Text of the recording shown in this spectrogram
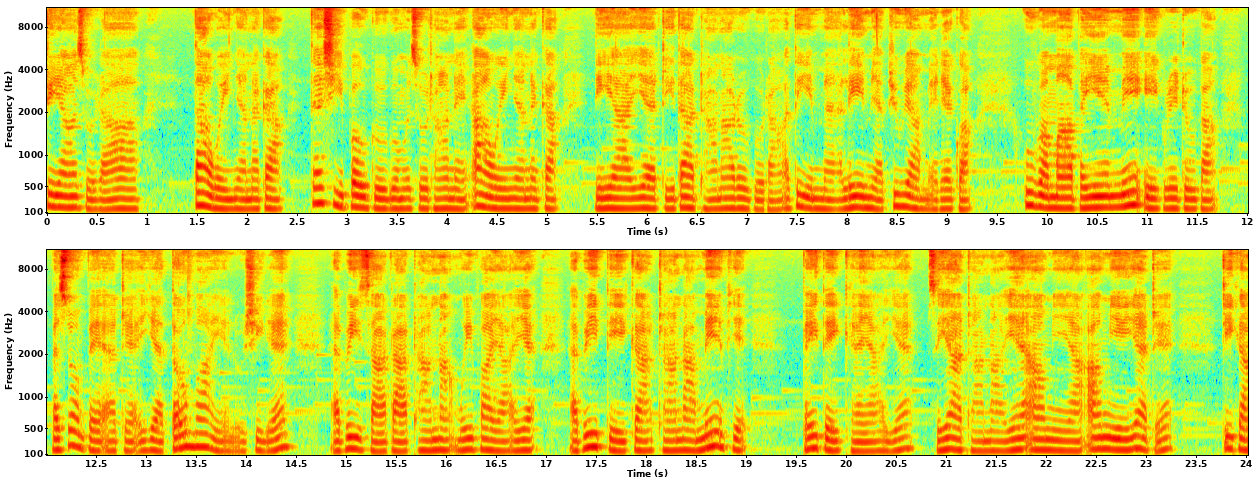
တရားဆိုတာတဝိညာဏကတက်ရှိပုဂ္ဂိုလ်ကိုမဆိုထားနဲ့အဝိညာဏကနေရာရက်ဒေတာဌာနတို့ကိုတောင်အတိအမှန်အလေးအမြတ်ပြုရမယ်တဲ့ကွာဥပမာဘယင်မင်းအေဂရီတို့ကမစွန့်ပယ်အပ်တဲ့အရက်၃ပါးရင်လို့ရှိတယ်အဘိဇာတာဌာနမွေးဖွားရအရက်အဘိတေကဌာနမင်းအဖြစ်ဗိသိက်ခံရရက်ဇေယဌာနရန်အောင်မြင်ရအောင်မြင်ရက်တဲ့တီကာ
